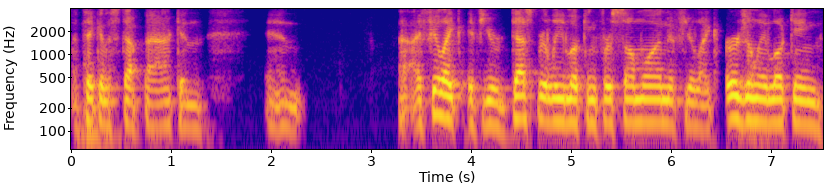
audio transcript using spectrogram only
I've taken a step back and and I feel like if you're desperately looking for someone, if you're like urgently looking,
